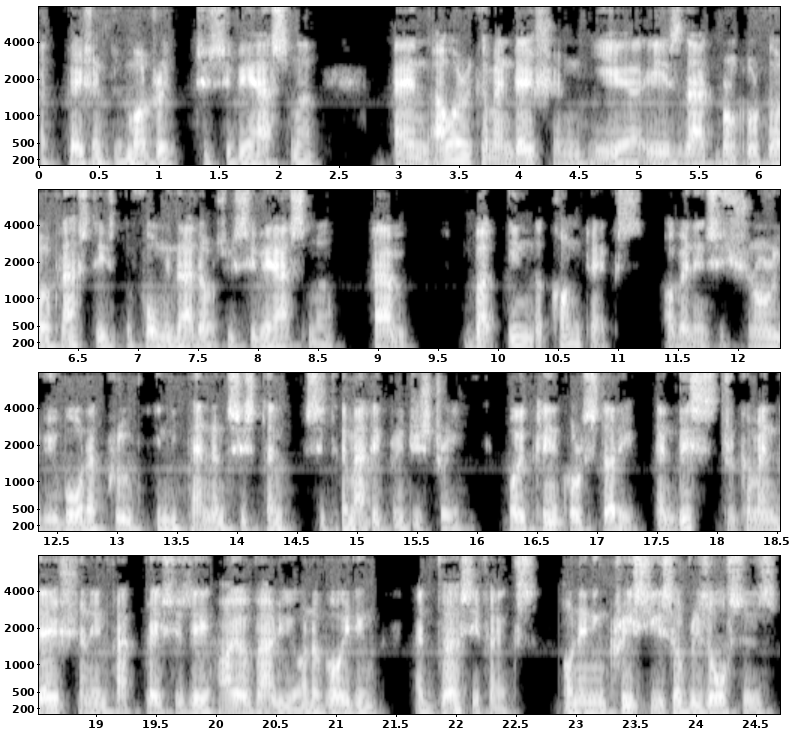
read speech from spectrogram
at patients with moderate to severe asthma. And our recommendation here is that bronchial thermoplasty is performed in adults with severe asthma, um, but in the context of an institutional review board approved independent system systematic registry or a clinical study. And this recommendation, in fact, places a higher value on avoiding adverse effects, on an increased use of resources,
